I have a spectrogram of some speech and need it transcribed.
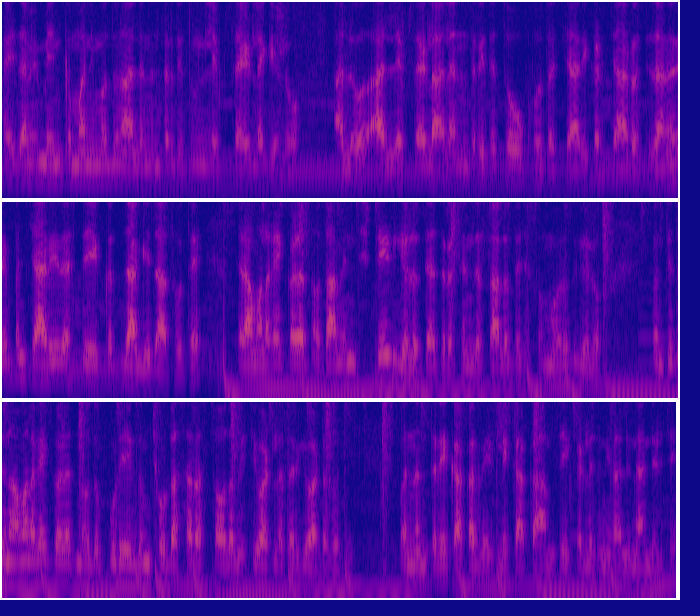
काहीच आम्ही मेन कमानीमधून आल्यानंतर तिथून लेफ्ट साईडला गेलो आलो. लेफ्ट साईडला आल्यानंतर इथे चौक होता. चारीकडे चार रस्ते जाणारे पण चारही रस्ते एकच जागी जात होते. तर आम्हाला काही कळत नव्हतं. आम्ही स्ट्रेट गेलो त्याच रस्त्याने. जसं आलो त्याच्या समोरच गेलो. पण तिथून आम्हाला काही कळत नव्हतं. पुढे एकदम छोटासा रस्ता होता भीती वाटल्यासारखी वाटत होती. पण नंतर एक काका भेटले. काका आमच्या इकडलेच निघाले नांदेडचे.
